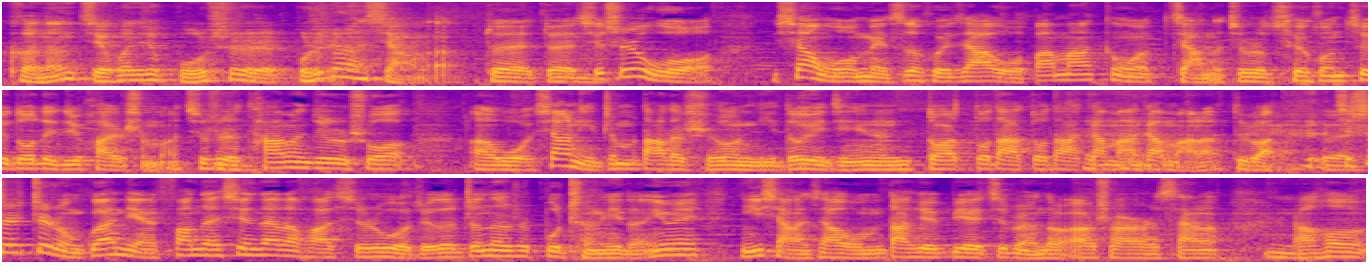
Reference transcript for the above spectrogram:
可能结婚就不是不是这样想的。对对，其实我像我每次回家，我爸妈跟我讲的就是催婚最多的一句话是什么？就是他们就是说，呃，我像你这么大的时候，你都已经多多大多大，干嘛干嘛了，对吧？其实这种观点放在现在的话，其实我觉得真的是不成立的，因为你想一下，我们大学毕业基本上都是二十二、二十三了，然后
